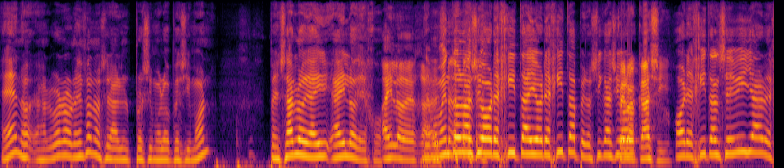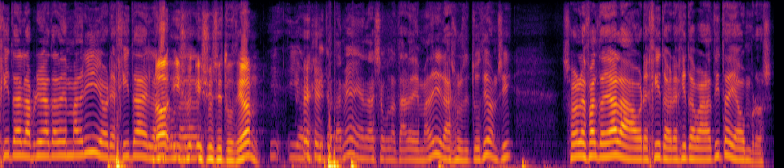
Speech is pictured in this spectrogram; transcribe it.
¿Eh? No, Álvaro Lorenzo no será el próximo López Simón. Pensarlo y ahí, ahí lo dejo. Ahí lo dejas. de momento no ha sido orejita y orejita, pero sí que ha sido Pero casi. orejita en Sevilla, orejita en la primera tarde en Madrid y orejita en la No, segunda y, su- tarde- y sustitución. y- y orejita también en la segunda tarde de Madrid, la sustitución, sí. Solo le falta ya la orejita, orejita baratita y a hombros.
